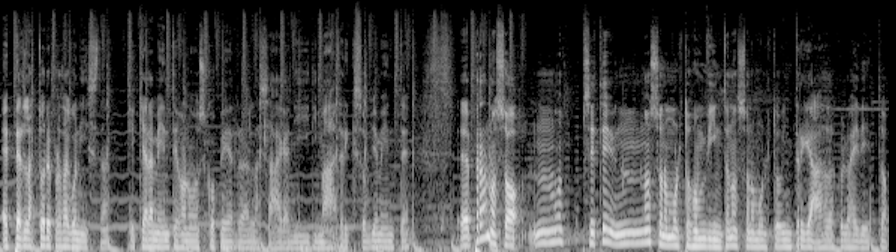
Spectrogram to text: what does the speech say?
è per l'attore protagonista, che chiaramente conosco per la saga di, di Matrix, ovviamente. Eh, però non so, non, te, non sono molto convinto, non sono molto intrigato da quello che hai detto.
